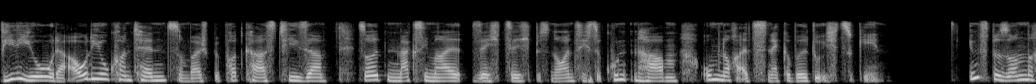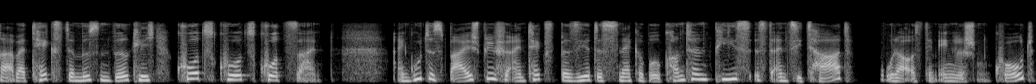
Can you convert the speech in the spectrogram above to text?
Video- oder Audio-Content, zum Beispiel Podcast-Teaser, sollten maximal 60 bis 90 Sekunden haben, um noch als snackable durchzugehen. Insbesondere aber Texte müssen wirklich kurz, kurz, kurz sein. Ein gutes Beispiel für ein textbasiertes Snackable Content Piece ist ein Zitat oder aus dem englischen Quote,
